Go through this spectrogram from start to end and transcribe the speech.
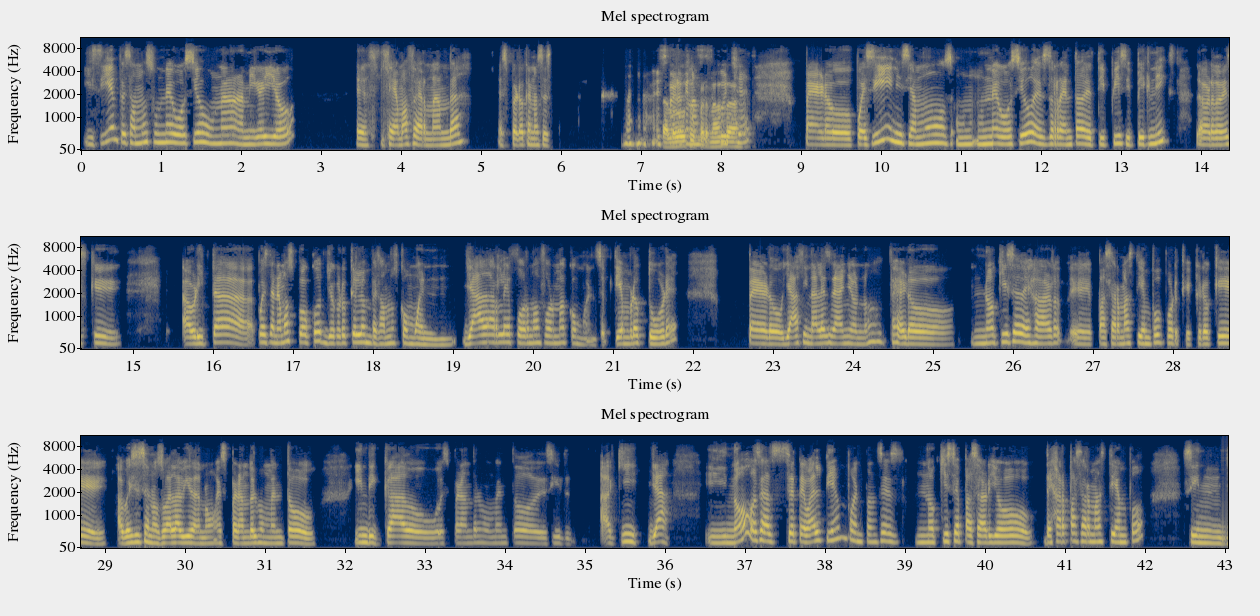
Y sí, empezamos un negocio, una amiga y yo, se llama Fernanda, espero que nos, espero que nos escuche. Pero pues sí, iniciamos un, un, negocio, es renta de tipis y picnics. La verdad es que ahorita pues tenemos poco, yo creo que lo empezamos como en, ya darle forma, forma como en septiembre, octubre, pero ya a finales de año, ¿no? Pero no quise dejar eh, pasar más tiempo porque creo que a veces se nos va la vida, ¿no? Esperando el momento indicado o esperando el momento de decir aquí, ya. Y no, o sea, se te va el tiempo, entonces no quise pasar yo, dejar pasar más tiempo sin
